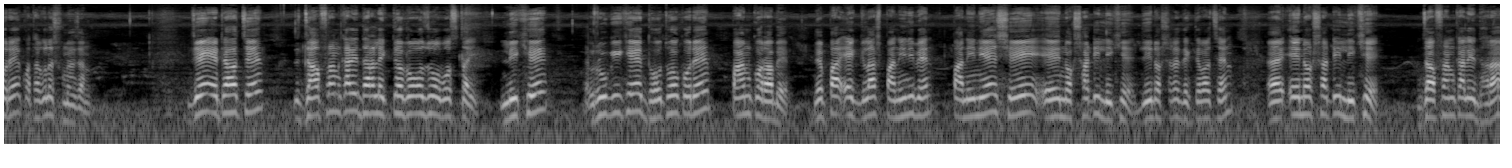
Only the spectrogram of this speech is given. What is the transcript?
করে কথাগুলো শুনে যান। যে এটা হচ্ছে জাফরানকারীর দ্বারা লিখতে হবে অজু অবস্থায়। লিখে রুগীকে ধৌত করে পান করাবে। যে পা, এক গ্লাস পানি নেবেন, পানি নিয়ে সে এই নকশাটি লিখে, যে নকশাটা দেখতে পাচ্ছেন এই নকশাটি লিখে জাফরান কালির ধারা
